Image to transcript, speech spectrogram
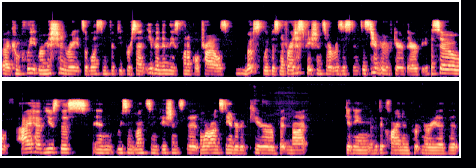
uh, complete remission rates of less than 50%, even in these clinical trials, most lupus nephritis patients are resistant to standard of care therapy. So I have used this in recent months in patients that were on standard of care but not getting the decline in proteinuria that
